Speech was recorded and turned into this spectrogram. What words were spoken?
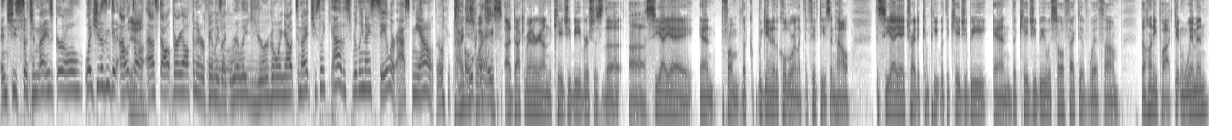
And she's such a nice girl. Like she doesn't get out Yeah. asked out very often, and her family's like, "Really, you're going out tonight?" She's like, "Yeah, this really nice sailor asked me out." They're like, I just okay. watched this uh, documentary on the KGB versus the uh, CIA, and from the beginning of the Cold War in like the fifties, and how the CIA tried to compete with the KGB, and the KGB was so effective with um, the honeypot, getting women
